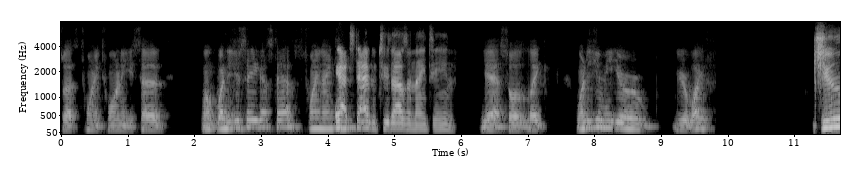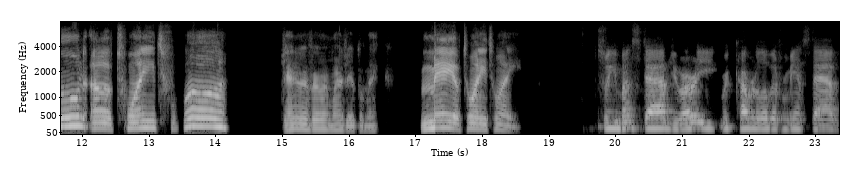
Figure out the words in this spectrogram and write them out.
so that's 2020. You said when, when did you say you got stabbed? i 2019. got stabbed in 2019 Yeah. So like, when did you meet your your wife? June of 2020. Well, January, February, March, April, May. May of 2020. So you've been stabbed. You've already recovered a little bit from being stabbed.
